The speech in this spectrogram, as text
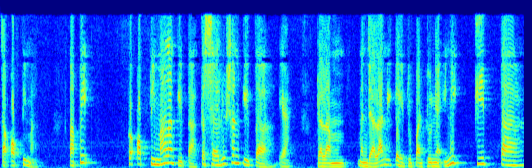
secara optimal. Tapi keoptimalan kita, keseriusan kita, ya, dalam menjalani kehidupan dunia ini kita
